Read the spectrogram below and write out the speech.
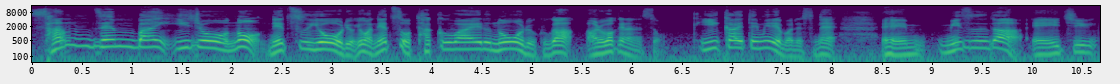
3000倍以上の熱容量、要は熱を蓄える能力があるわけなんですよ。言い換えてみればですね、えー、水が、1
